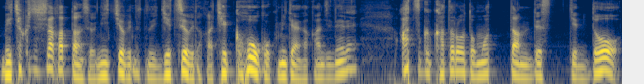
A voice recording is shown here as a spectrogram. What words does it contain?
めちゃくちゃしたかったんですよ。日曜日の月曜日だから、結果報告みたいな感じでね、熱く語ろうと思ったんですけど、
